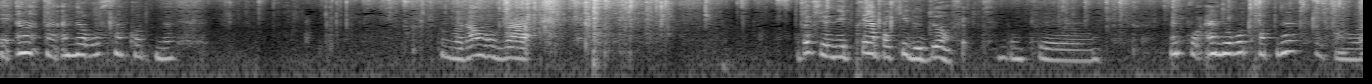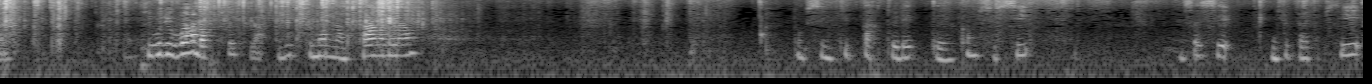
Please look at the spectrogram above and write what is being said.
et un à 1,59€. Donc voilà, on va... En fait, j'en ai pris un paquet de deux en fait. Donc, euh, même pour 1,39€, enfin ouais. J'ai voulu voir leur truc là, vu que tout le monde en parle là. Donc c'est une petite tartelette euh, comme ceci. Et ça c'est du papier.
